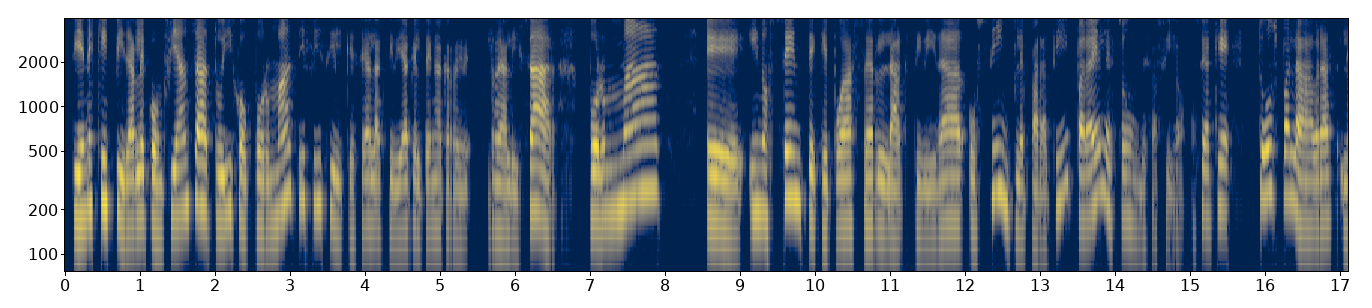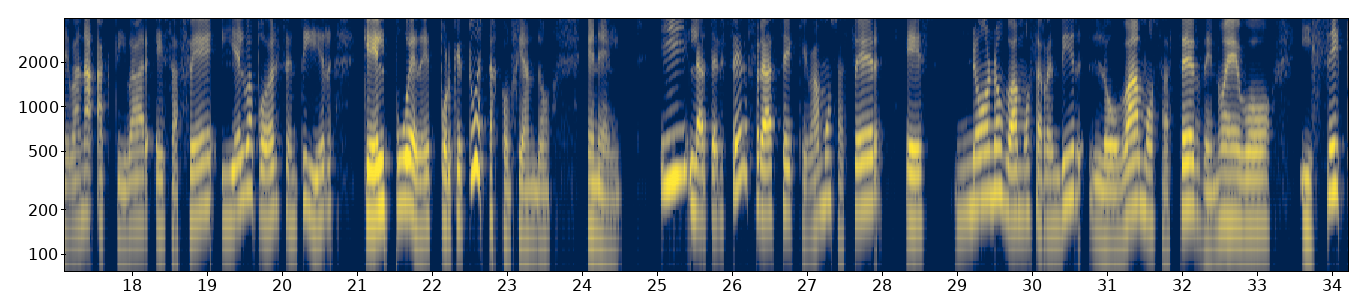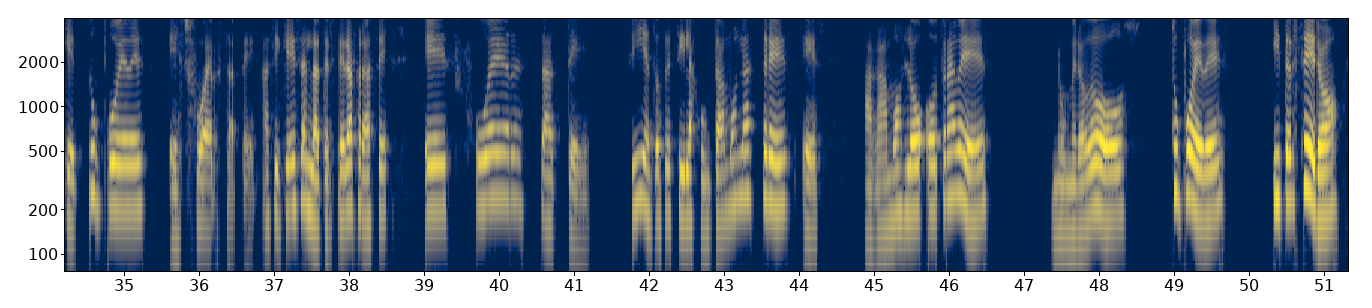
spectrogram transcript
Tienes que inspirarle confianza a tu hijo, por más difícil que sea la actividad que él tenga que realizar, por más eh, inocente que pueda ser la actividad o simple para ti, para él es todo un desafío. O sea que tus palabras le van a activar esa fe y él va a poder sentir que él puede porque tú estás confiando en él. Y la tercera frase que vamos a hacer es, no nos vamos a rendir, lo vamos a hacer de nuevo y sé que tú puedes, esfuérzate. Así que esa es la tercera frase, esfuérzate. ¿Sí? Entonces si la juntamos las tres es Hagámoslo otra vez. Número dos, tú puedes. Y tercero,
